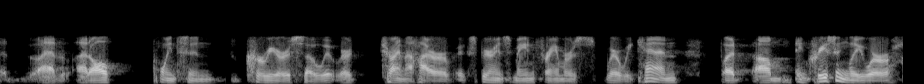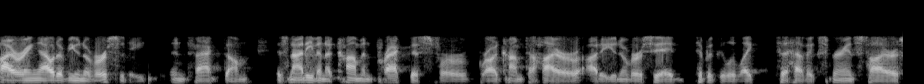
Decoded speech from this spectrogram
at, at all points in careers. So we're trying to hire experienced mainframers where we can, but um, increasingly, we're hiring out of university. In fact, um, it's not even a common practice for Broadcom to hire out of university. I typically like to have experienced hires,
